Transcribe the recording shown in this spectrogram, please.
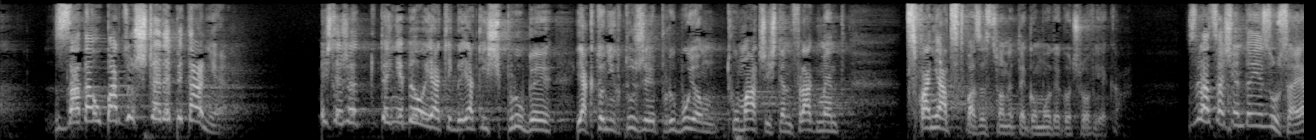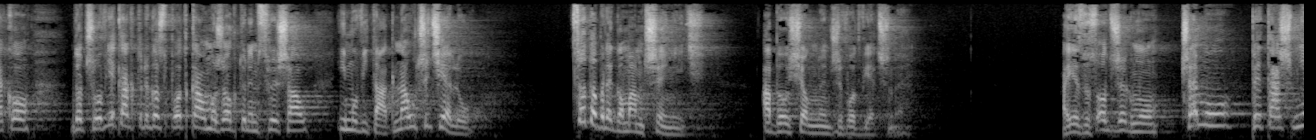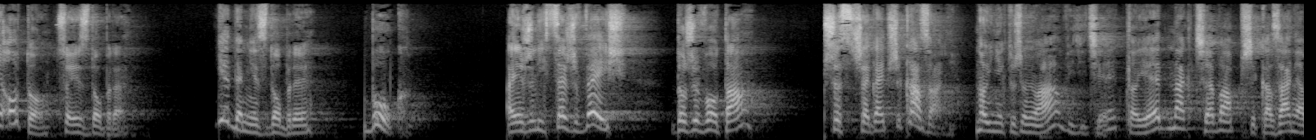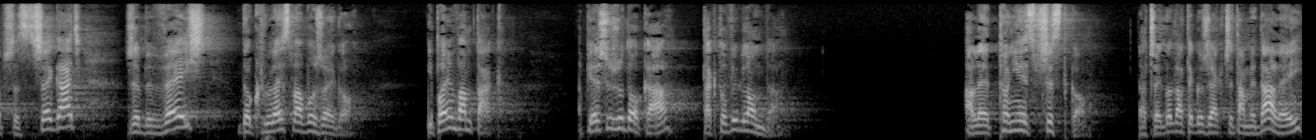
zadał bardzo szczere pytanie. Myślę, że tutaj nie było jakiego, jakiejś próby, jak to niektórzy próbują tłumaczyć ten fragment cwaniactwa ze strony tego młodego człowieka. Zwraca się do Jezusa jako do człowieka, którego spotkał, może o którym słyszał, i mówi tak: Nauczycielu, co dobrego mam czynić, aby osiągnąć żywot wieczny? A Jezus odrzekł mu: Czemu pytasz mnie o to, co jest dobre? Jeden jest dobry Bóg. A jeżeli chcesz wejść do żywota, przestrzegaj przykazań. No i niektórzy mówią: A widzicie, to jednak trzeba przykazania przestrzegać, żeby wejść do Królestwa Bożego. I powiem Wam tak: na pierwszy rzut oka tak to wygląda. Ale to nie jest wszystko. Dlaczego? Dlatego, że jak czytamy dalej,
